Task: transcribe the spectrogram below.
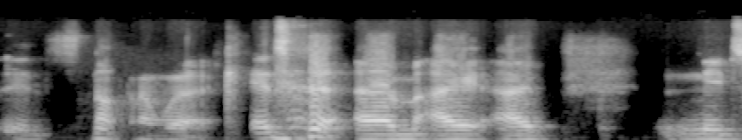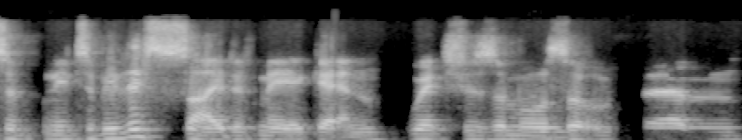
it's not going to work. Um, I, I need to need to be this side of me again, which is a more mm. sort of um,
